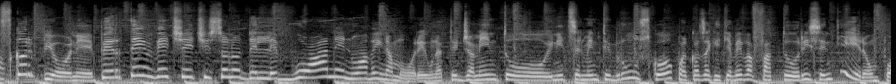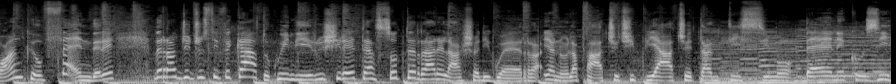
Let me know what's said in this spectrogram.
Scorpione, per te invece ci sono delle buone nuove in amore, un atteggiamento inizialmente brusco, qualcosa che ti aveva fatto risentire, un po' anche offendere, verrà oggi giustificato, quindi riuscirete a sotterrare l'ascia di guerra. E a noi la pace ci piace tantissimo. Bene così.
